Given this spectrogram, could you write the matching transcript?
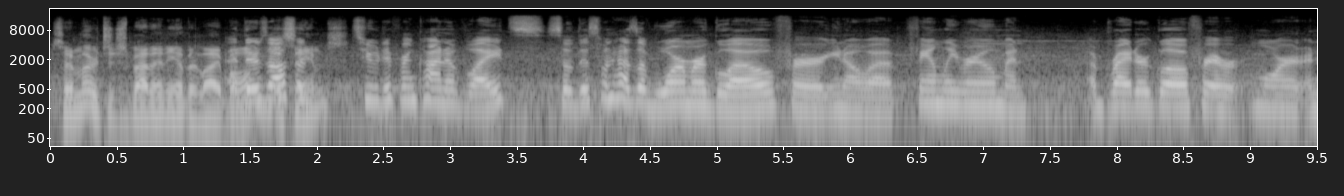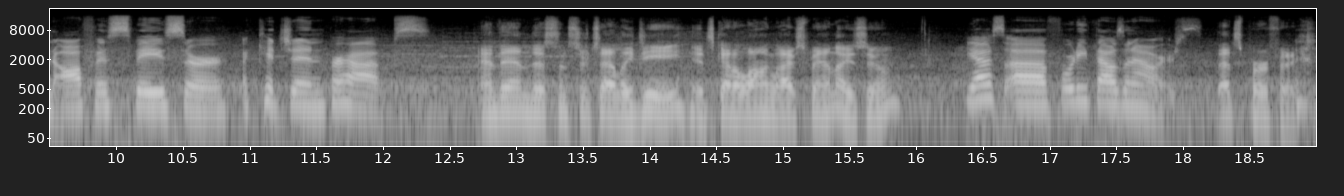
similar to just about any other light bulb. There's also seems. two different kind of lights. So this one has a warmer glow for you know a family room, and a brighter glow for more an office space or a kitchen, perhaps. And then the, since it's LED, it's got a long lifespan, I assume. Yes, uh, 40,000 hours. That's perfect.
